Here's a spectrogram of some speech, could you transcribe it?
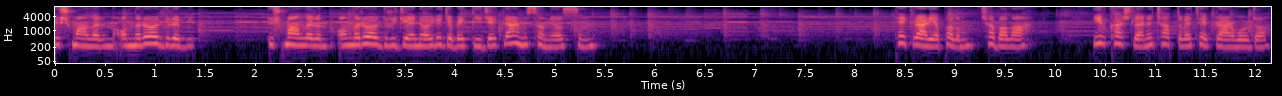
Düşmanların onları öldürebil... Düşmanların onları öldüreceğini öylece bekleyecekler mi sanıyorsun? Tekrar yapalım, çabala. Liv kaşlarını çattı ve tekrar vurdu.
